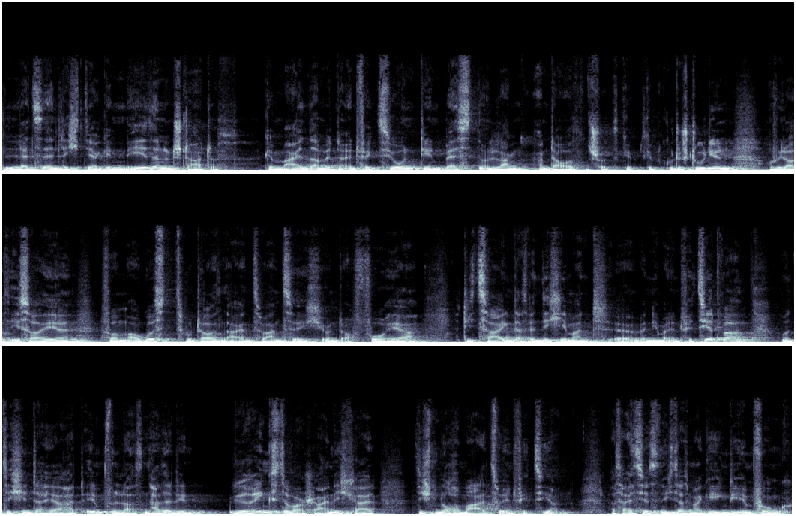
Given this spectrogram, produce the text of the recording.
letztendlich der genesenen Status gemeinsam mit einer Infektion den besten und lang andauernden Schutz gibt. Es gibt gute Studien, auch wieder aus Israel vom August 2021 und auch vorher, die zeigen, dass wenn sich jemand, äh, wenn jemand infiziert war und sich hinterher hat impfen lassen, hat er die geringste Wahrscheinlichkeit, sich nochmal zu infizieren. Das heißt jetzt nicht, dass man gegen die Impfung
